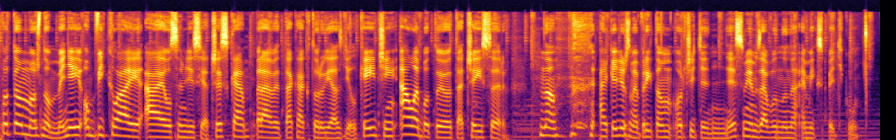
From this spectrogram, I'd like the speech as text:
Potom možno menej obvyklá je AE86, práve taká, ktorú jazdil Keiichi, alebo Toyota Chaser. No, aj keď už sme pri tom, určite nesmiem zabudnúť na MX-5.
